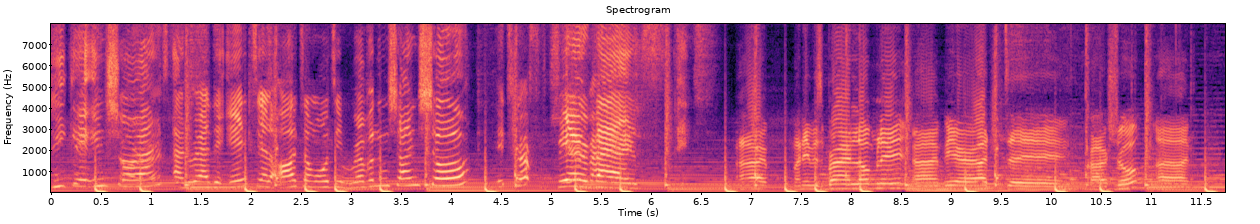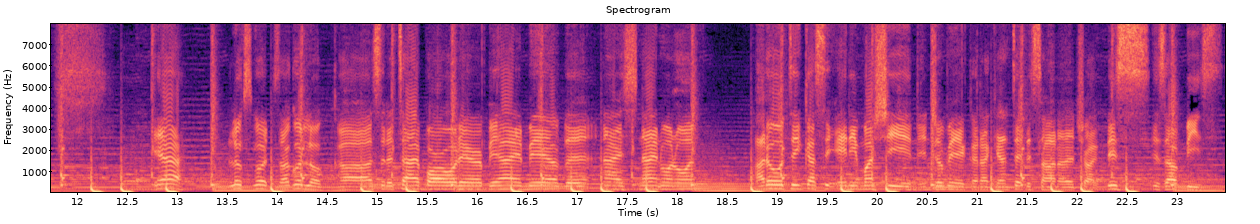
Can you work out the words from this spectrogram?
GK Insurance and we're at the ATL Automotive Revolution Show. It's your fair vibes. Hi, my name is Brian Lumley. I'm here at the car show. And yeah, looks good. It's a good look. Uh, see the Type bar over there behind me of the nice 911. I don't think I see any machine in Jamaica that can take the sound of the truck. This is a beast.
